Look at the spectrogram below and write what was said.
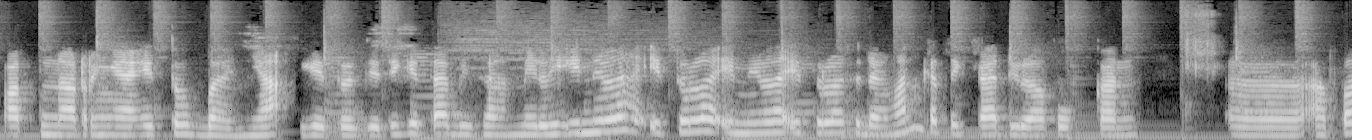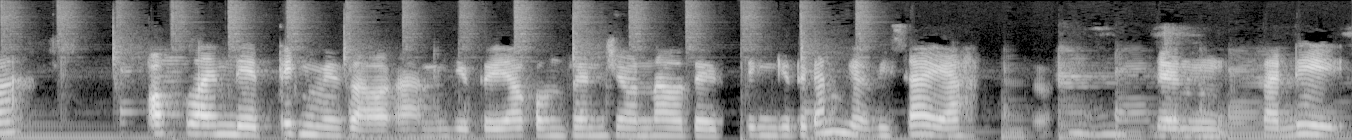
partnernya itu banyak gitu. Jadi kita bisa milih inilah itulah inilah itulah. Sedangkan ketika dilakukan eh, apa offline dating misalkan gitu ya konvensional dating gitu kan nggak bisa ya. Gitu. dan tadi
